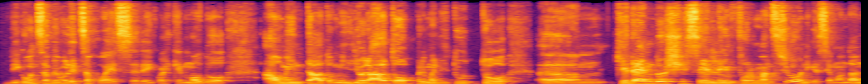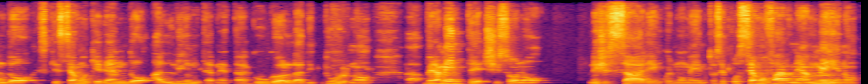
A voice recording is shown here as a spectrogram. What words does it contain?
di consapevolezza può essere in qualche modo aumentato, migliorato, prima di tutto um, chiedendoci se le informazioni che stiamo, andando, che stiamo chiedendo all'internet, a Google di turno, uh, veramente ci sono necessarie in quel momento, se possiamo farne a meno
